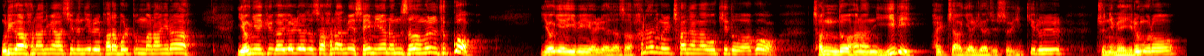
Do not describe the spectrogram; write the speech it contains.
우리가 하나님의 하시는 일을 바라볼 뿐만 아니라 영의 귀가 열려져서 하나님의 세미한 음성을 듣고 영의 입이 열려져서 하나님을 찬양하고 기도하고 전도하는 입이 활짝 열려질 수 있기를 주님의 이름으로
